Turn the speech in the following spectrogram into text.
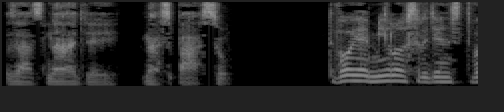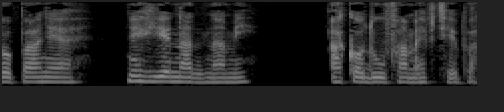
za nádej na spásu. Tvoje milosrdenstvo, Pane, nech je nad nami, ako dúfame v Teba.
